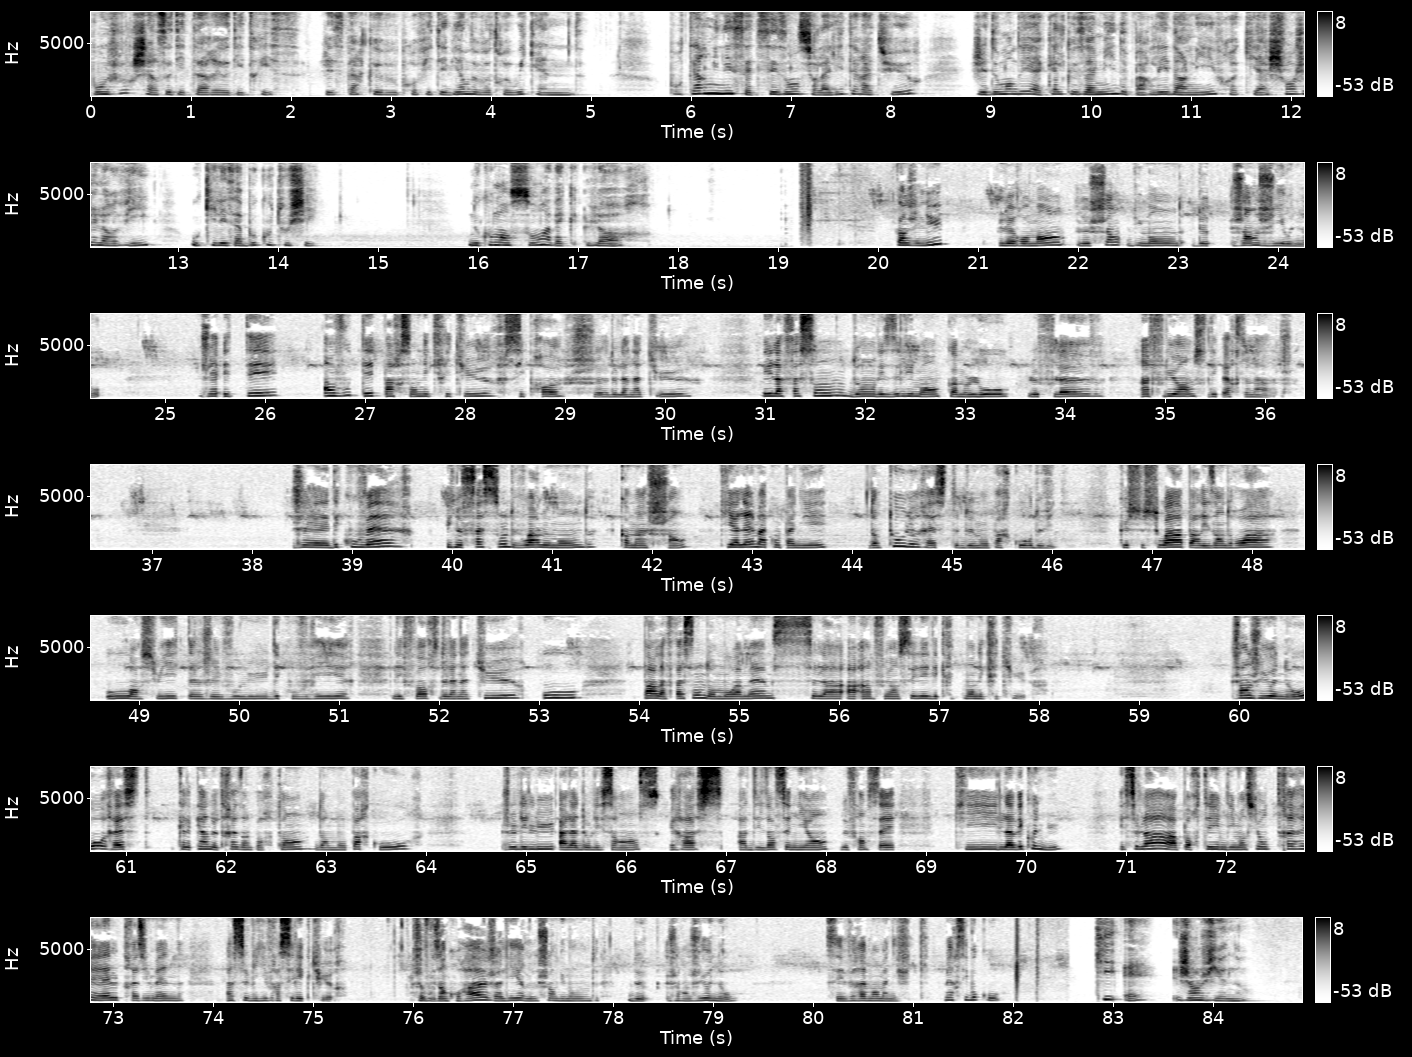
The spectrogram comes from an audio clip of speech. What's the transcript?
Bonjour chers auditeurs et auditrices, j'espère que vous profitez bien de votre week-end. Pour terminer cette saison sur la littérature, j'ai demandé à quelques amis de parler d'un livre qui a changé leur vie ou qui les a beaucoup touchés. Nous commençons avec Laure. Quand j'ai lu le roman Le chant du monde de Jean Giono, j'ai été envoûtée par son écriture si proche de la nature et la façon dont les éléments comme l'eau, le fleuve influencent les personnages. J'ai découvert une façon de voir le monde comme un chant qui allait m'accompagner dans tout le reste de mon parcours de vie, que ce soit par les endroits où ensuite j'ai voulu découvrir les forces de la nature ou par la façon dont moi-même cela a influencé mon écriture. Jean Giono reste quelqu'un de très important dans mon parcours. Je l'ai lu à l'adolescence grâce à des enseignants de français qui l'avaient connu et cela a apporté une dimension très réelle, très humaine à ce livre, à ces lectures. Je vous encourage à lire Le Chant du Monde de Jean Giono. C'est vraiment magnifique. Merci beaucoup. Qui est Jean Giono.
